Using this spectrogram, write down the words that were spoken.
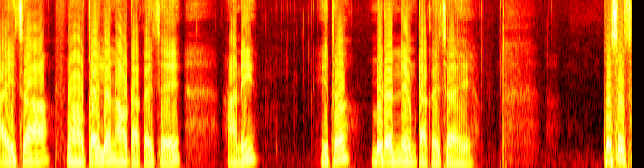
आईचं पहिलं नाव टाकायचं आहे आणि इथं मिडल नेम टाकायचं आहे. तसंच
